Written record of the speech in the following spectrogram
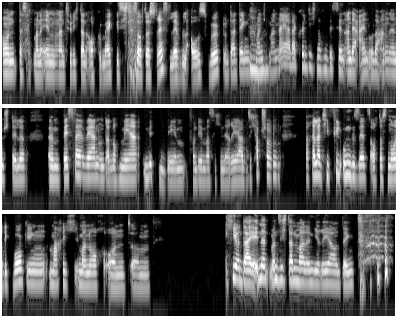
Und das hat man eben natürlich dann auch gemerkt, wie sich das auf das Stresslevel auswirkt. Und da denke ich mhm. manchmal, naja, da könnte ich noch ein bisschen an der einen oder anderen Stelle ähm, besser werden und dann noch mehr mitnehmen von dem, was ich in der Reha. Also ich habe schon relativ viel umgesetzt. Auch das Nordic Walking mache ich immer noch und ähm, hier und da erinnert man sich dann mal an die Reha und denkt,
